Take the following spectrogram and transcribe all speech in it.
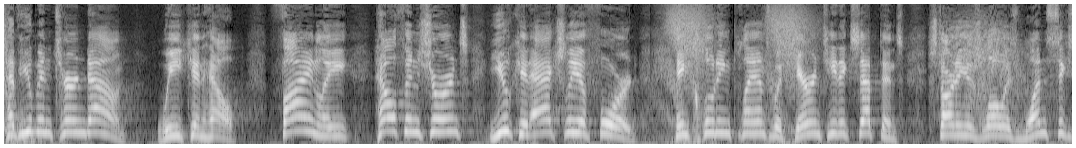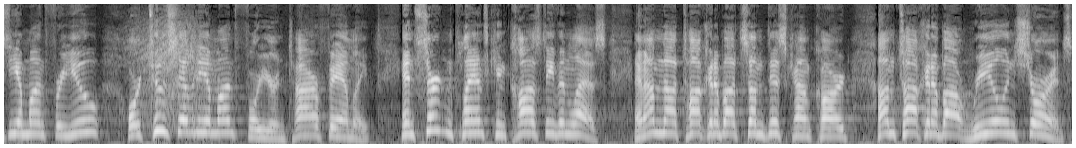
Have you been turned down? We can help. Finally, health insurance you can actually afford, including plans with guaranteed acceptance, starting as low as 160 a month for you or 270 a month for your entire family. And certain plans can cost even less. And I'm not talking about some discount card. I'm talking about real insurance.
